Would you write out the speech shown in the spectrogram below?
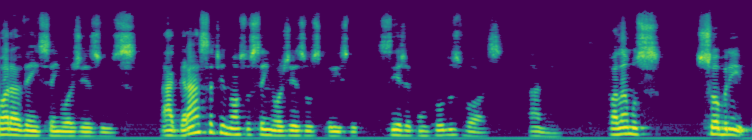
Ora vem, Senhor Jesus. A graça de nosso Senhor Jesus Cristo seja com todos vós. Amém. Falamos sobre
